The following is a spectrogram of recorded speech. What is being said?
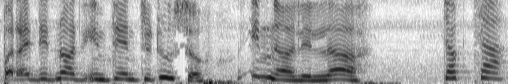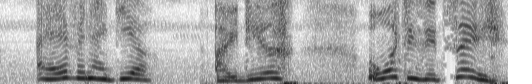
but I did not intend to do so. Inna lillah. Doctor, I have an idea. Idea? What does it say?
